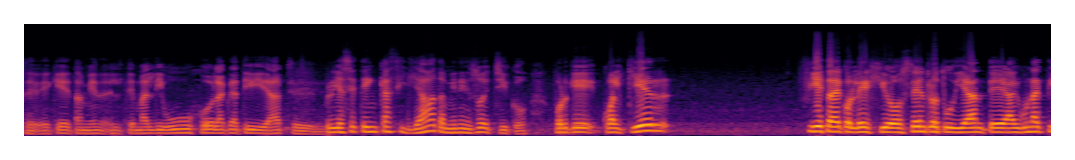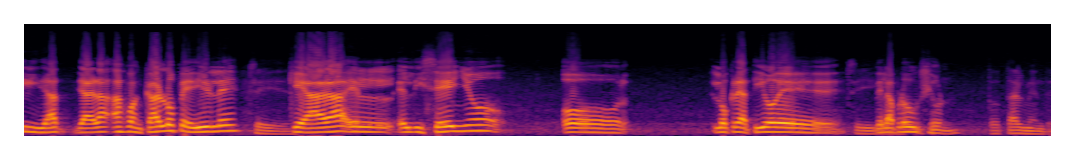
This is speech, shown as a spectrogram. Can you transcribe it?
ve que también el tema del dibujo, la creatividad, pero ya se te encasillaba también en eso de chico, porque cualquier fiesta de colegio, centro estudiante, alguna actividad, ya era a Juan Carlos pedirle que haga el, diseño o lo creativo de, la producción. Totalmente,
